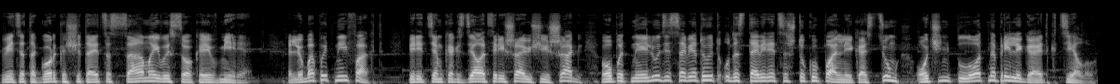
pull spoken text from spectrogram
ведь эта горка считается самой высокой в мире. Любопытный факт. Перед тем, как сделать решающий шаг, опытные люди советуют удостовериться, что купальный костюм очень плотно прилегает к телу.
